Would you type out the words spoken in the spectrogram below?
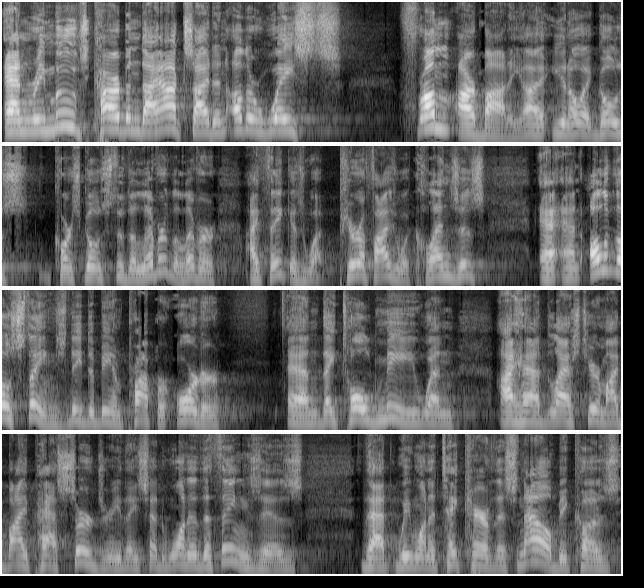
and removes carbon dioxide and other wastes from our body. Uh, you know, it goes, of course, goes through the liver. The liver, I think, is what purifies, what cleanses. And, all of those things need to be in proper order. And they told me when I had last year my bypass surgery, they said one of the things is that we want to take care of this now because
